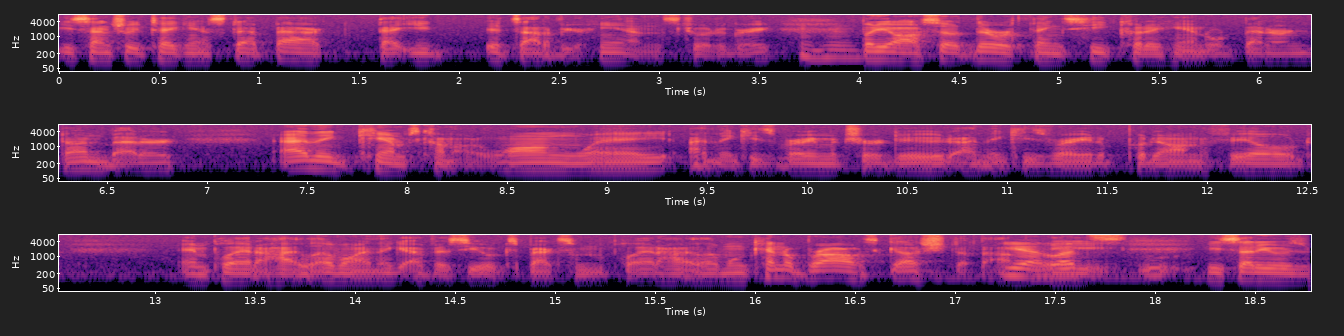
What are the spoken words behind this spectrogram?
essentially taking a step back that you it's out of your hands to a degree. Mm-hmm. But he also there were things he could have handled better and done better. And I think Cam's come a long way. I think he's a very mature dude. I think he's ready to put it on the field and play at a high level. I think FSU expects him to play at a high level. And Kendall Briles gushed about Yeah, him. He- let's- he said he was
